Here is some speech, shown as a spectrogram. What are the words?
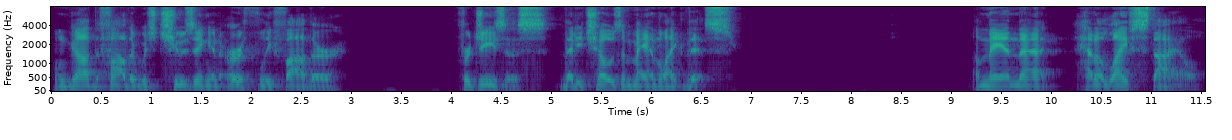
when God the Father was choosing an earthly father for Jesus that he chose a man like this a man that had a lifestyle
